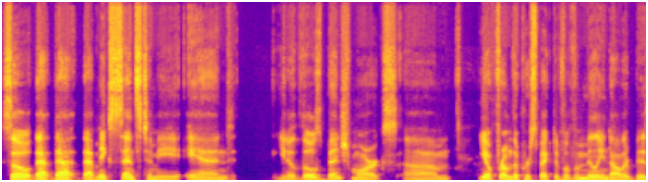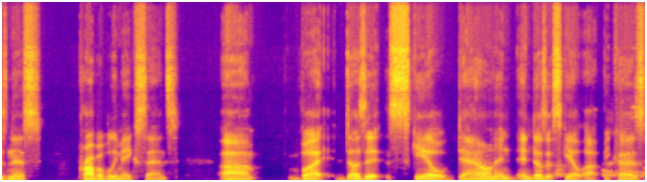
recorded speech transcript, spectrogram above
so that that that makes sense to me and you know those benchmarks um you know from the perspective of a million dollar business probably makes sense um but does it scale down and and does it scale up because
